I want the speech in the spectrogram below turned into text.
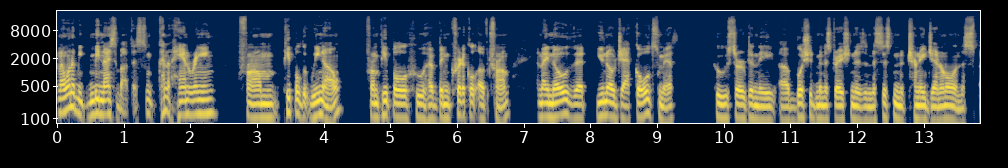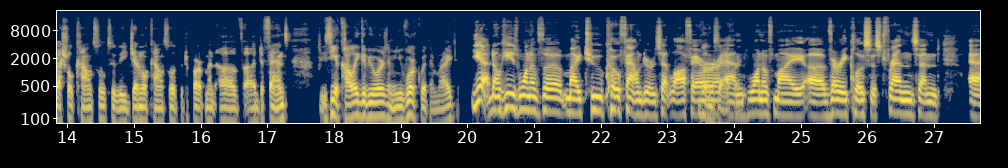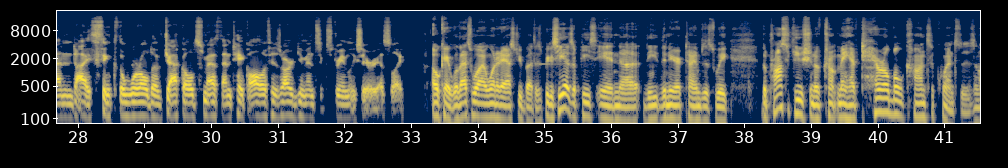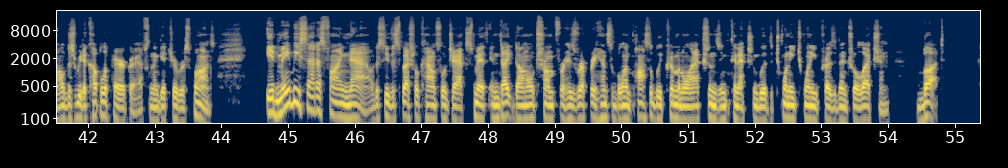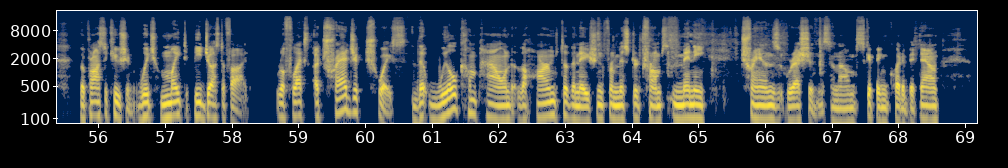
and I want to be, be nice about this, some kind of hand wringing from people that we know, from people who have been critical of Trump. And I know that you know Jack Goldsmith, who served in the uh, Bush administration as an assistant attorney general and a special counsel to the general counsel at the Department of uh, Defense. Is he a colleague of yours? I mean, you've worked with him, right? Yeah, no, he's one of the my two co-founders at Lawfare well, exactly. and one of my uh, very closest friends and and I think the world of Jack Goldsmith and take all of his arguments extremely seriously. Okay, well, that's why I wanted to ask you about this because he has a piece in uh, the the New York Times this week. The prosecution of Trump may have terrible consequences, and I'll just read a couple of paragraphs and then get your response. It may be satisfying now to see the special counsel Jack Smith indict Donald Trump for his reprehensible and possibly criminal actions in connection with the 2020 presidential election, but the prosecution, which might be justified, reflects a tragic choice that will compound the harms to the nation from Mr. Trump's many transgressions. And I'm skipping quite a bit down.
